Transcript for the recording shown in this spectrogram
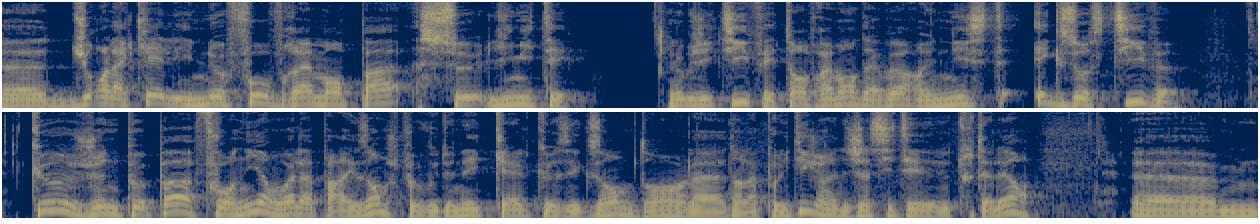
euh, durant laquelle il ne faut vraiment pas se limiter. L'objectif étant vraiment d'avoir une liste exhaustive que je ne peux pas fournir. Voilà, par exemple, je peux vous donner quelques exemples dans la politique, j'en ai déjà cité tout à l'heure. Euh,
